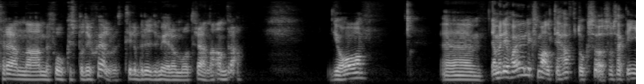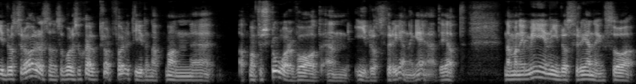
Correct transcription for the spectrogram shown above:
träna med fokus på dig själv till att bry dig mer om att träna andra? Ja, eh, ja men det har jag ju liksom alltid haft också. Som sagt i idrottsrörelsen så var det så självklart förr i tiden att man, eh, att man förstår vad en idrottsförening är. Det är att när man är med i en idrottsförening så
